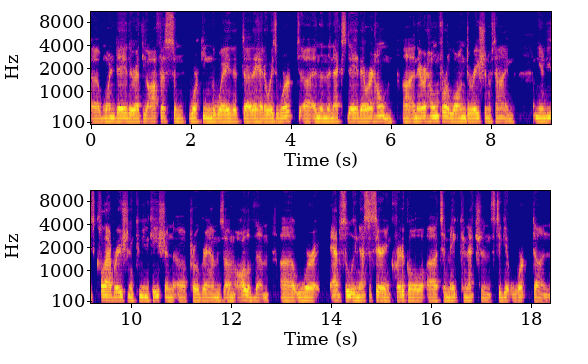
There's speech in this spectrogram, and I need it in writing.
Uh, one day they're at the office and working the way that uh, they had always worked, uh, and then the next day they were at home, uh, and they were at home for a long duration of time you know these collaboration and communication uh, programs um, all of them uh, were absolutely necessary and critical uh, to make connections to get work done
